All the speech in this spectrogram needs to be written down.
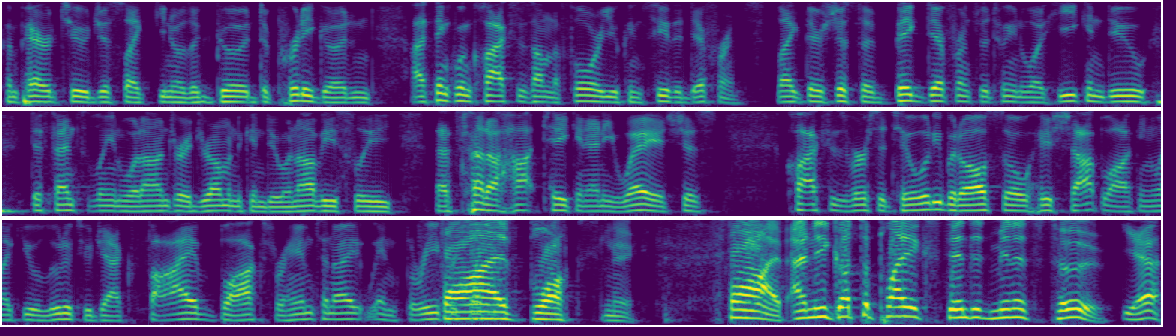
compared to just like you know the good to pretty good, and I think when Clax is on the floor, you can see the difference. Like there's just a big difference between what he can do defensively and what Andre Drummond can do, and obviously that's not a hot take in any way. It's just Clax's versatility, but also his shot blocking, like you alluded to, Jack. Five blocks for him tonight and three. Five blocks, Nick. Five, and he got to play extended minutes too. Yeah,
